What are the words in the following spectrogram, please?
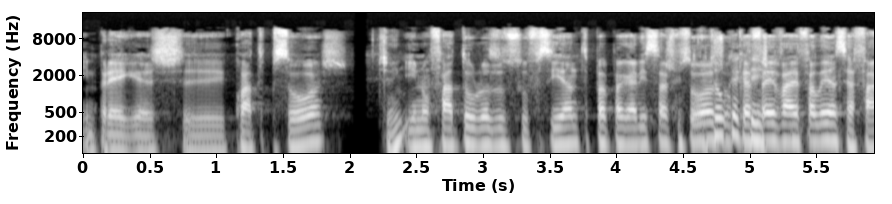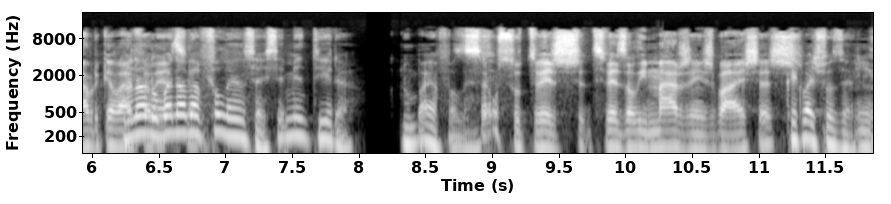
empregas eh, quatro pessoas Sim. e não faturas o suficiente para pagar isso às pessoas, Então o o que é que café tens- vai à falência, a fábrica vai Não, não, à não vai falência. nada à falência, isso é mentira. Não vai à falência. São- se tu vês, se vês ali margens baixas, O que é que vais fazer? um-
